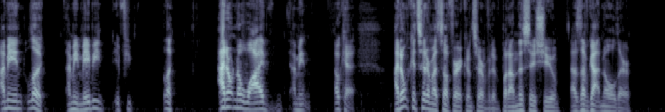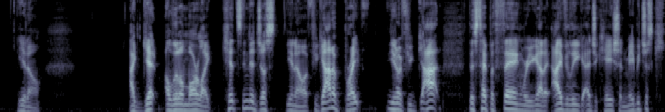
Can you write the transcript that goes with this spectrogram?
I mean, look, I mean, maybe if you look, I don't know why. I mean, okay, I don't consider myself very conservative, but on this issue, as I've gotten older, you know, I get a little more like kids need to just, you know, if you got a bright, you know, if you got this type of thing where you got an Ivy League education, maybe just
